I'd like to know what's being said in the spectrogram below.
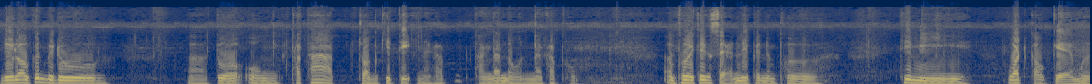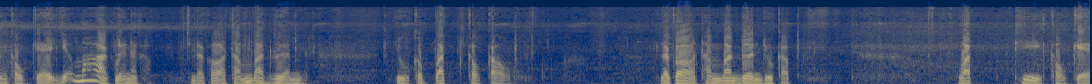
เดี๋ยวเราขึ้นไปดูตัวองค์พระธาตุจอมกิตินะครับ ทางด้านโน้นนะครับผมอำเภอเชียงแสนนี่เป็นอำเภอที่มีวัดเก่าแก่เมืองเก่าแก่เยอะมากเลยนะครับ แล้วก็ทำบ้านเรือนอยู่กับวัดเก่าๆแล้วก็ทำบ้านเรือนอยู่กับวัดที่เก่าแก่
